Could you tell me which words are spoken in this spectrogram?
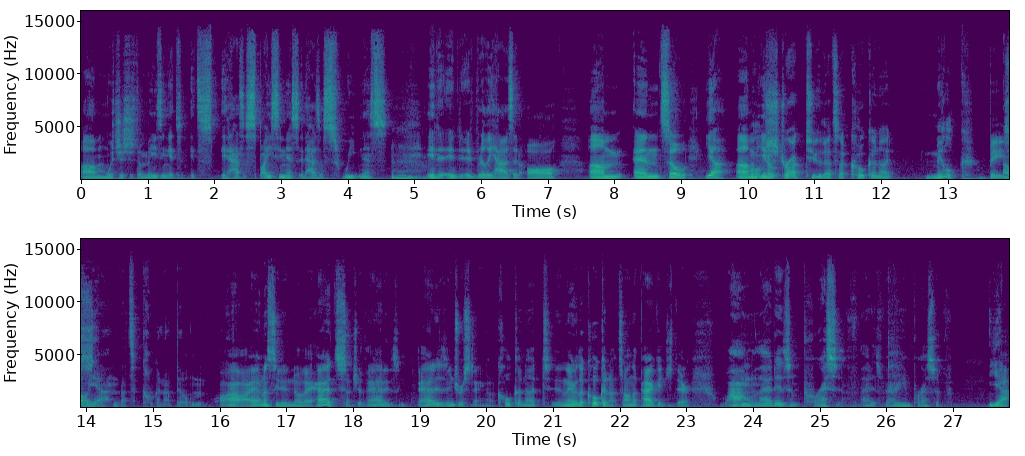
um, which is just amazing. It's it's it has a spiciness, it has a sweetness, it, it it really has it all. Um, and so yeah, um, I'm you know, struck too. That's a coconut milk base. oh yeah, that's a coconut building. Wow, I honestly didn't know they had such a that is that is interesting. A coconut and there are the coconuts on the package there. Wow, Hmm. that is impressive. That is very impressive. Yeah,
